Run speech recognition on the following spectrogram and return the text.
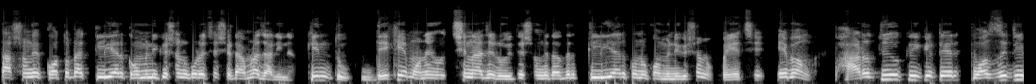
তার সঙ্গে কতটা ক্লিয়ার কমিউনিকেশন করেছে সেটা আমরা জানি না। কিন্তু দেখে মনে হচ্ছে না যে রোহিতের সঙ্গে তাদের ক্লিয়ার কোনো কমিউনিকেশন হয়েছে। এবং ভারতীয় ক্রিকেটের পজিটিভ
